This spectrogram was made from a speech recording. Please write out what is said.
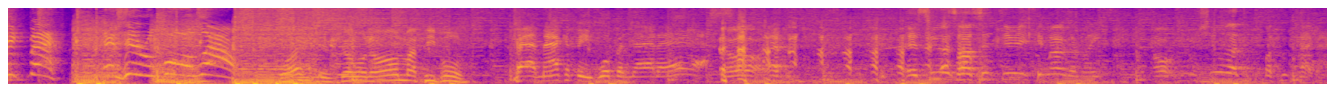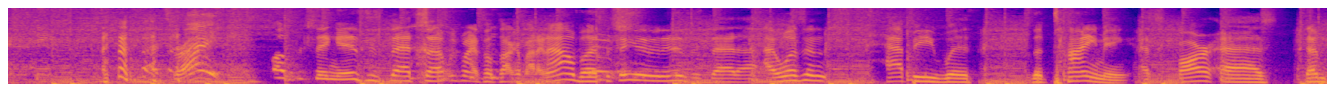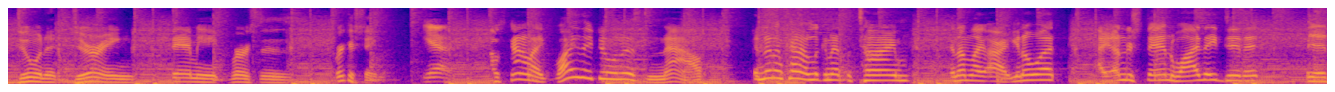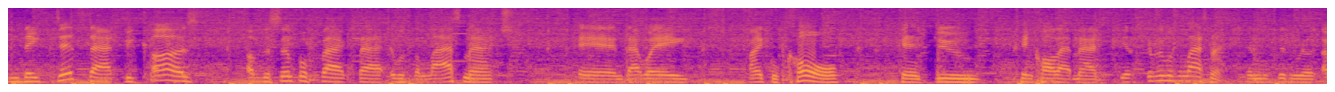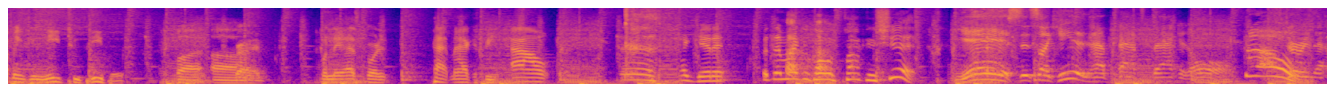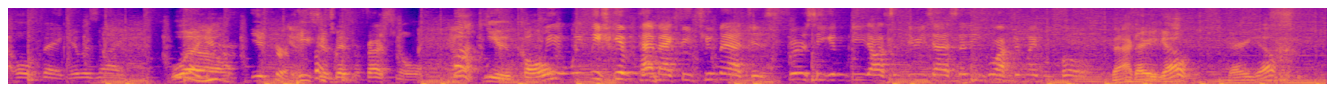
kick back, and hear them all out. What is going on, my people? Pat McAfee whooping that ass. Oh, as soon as Austin Theory came out, I'm like, oh, she don't have to fuck with Pat McAfee. That's right. Well, the thing is, is that uh, we might as well talk about it now. But the thing of it is, is that uh, I wasn't happy with the timing as far as them doing it during Sammy versus Ricochet. Yeah, I was kind of like, why are they doing this now? And then I'm kind of looking at the time, and I'm like, all right, you know what? I understand why they did it, and they did that because of the simple fact that it was the last match, and that way Michael Cole can do can call that match because it was the last match, and it didn't really. I mean, you need two people, but uh, Right. When they escorted Pat McAfee out, eh, I get it. But then Michael Cole was talking shit. Yes, it's like he didn't have Pat's back at all No. during that whole thing. It was like, well, you, he should have been professional. Fuck you, Cole. we, we, we should give Pat McAfee two matches. First, he can beat Austin Theory's ass, then he can go after Michael Cole. Exactly. There you go. There you go.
